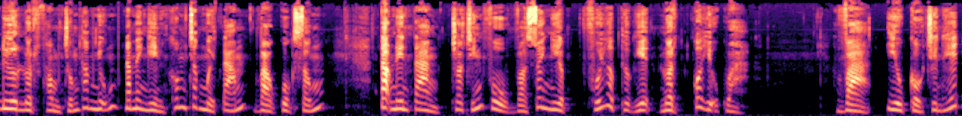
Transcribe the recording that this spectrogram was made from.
đưa luật phòng chống tham nhũng năm 2018 vào cuộc sống, tạo nền tảng cho chính phủ và doanh nghiệp phối hợp thực hiện luật có hiệu quả. Và yêu cầu trên hết,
